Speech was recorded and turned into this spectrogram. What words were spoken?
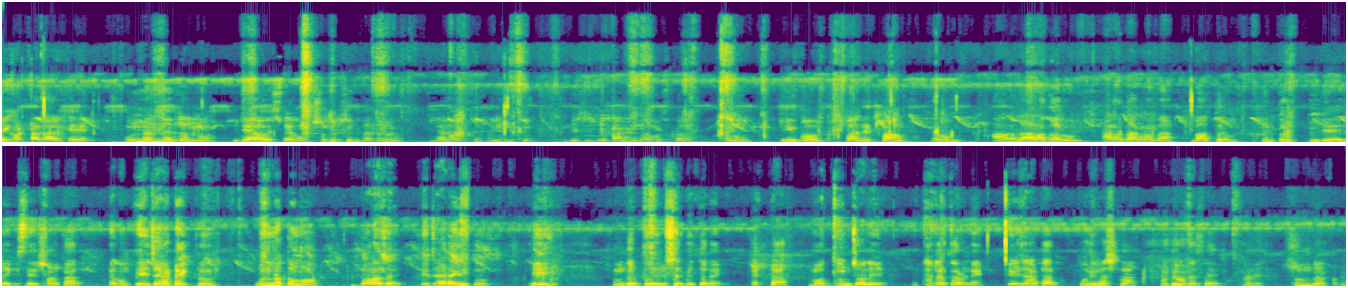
এই ঘরটা তাদেরকে উন্নয়নের জন্য দেওয়া হয়েছে এবং সুযোগ সুবিধার জন্য দেওয়া হয়েছে। এখানে বিশুদ্ধ পানির ব্যবস্থা এবং টিউবওয়েল, পানির পাম্প এবং আলাদা আলাদা রুম, আলাদা আলাদা বাথরুম কিন্তু দিয়ে রেখেছে সরকার। এবং এই জায়গাটা একটু অন্যতম বলা যায়। জায়গাটা কিন্তু এই সুন্দর পরিবেশের ভিতরে একটা মধ্যাঞ্চলে থাকার কারণে এই জায়গাটার পরিবেশটা ফুটে উঠেছে মানে সুন্দর করে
